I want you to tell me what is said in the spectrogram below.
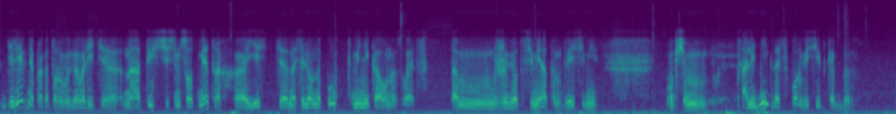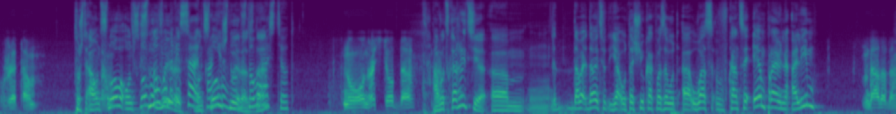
деревня, про которую вы говорите, на 1700 метрах э, есть населенный пункт Миникау называется. Там живет семья, там две семьи. В общем, а ледник до сих пор висит как бы уже там. Слушайте, а он снова, он снова, Снова вырос? нависает, он снова конечно, вырос, он снова да? растет. Ну, он растет, да. А вот скажите, эм, давай, давайте я уточню, как вас зовут. А у вас в конце М, правильно, Алим? Да, да, да.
